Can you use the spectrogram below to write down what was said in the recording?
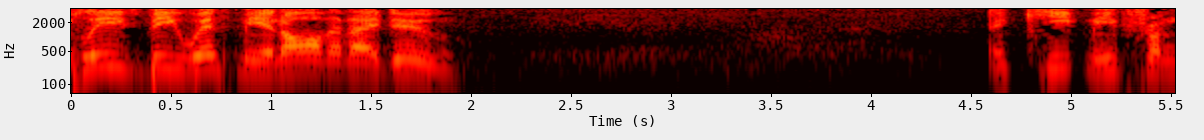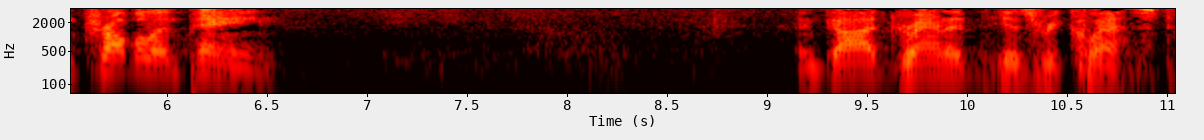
Please be with me in all that I do. And keep me from trouble and pain. And God granted his request.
